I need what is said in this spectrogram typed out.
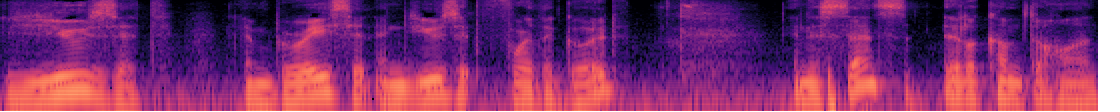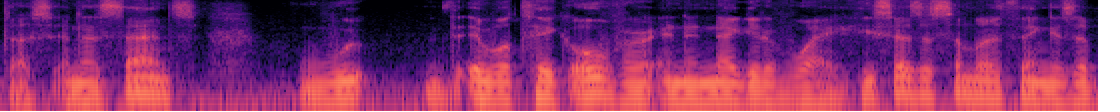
use it, embrace it and use it for the good, in a sense it'll come to haunt us. In a sense, we, it will take over in a negative way. He says a similar thing as a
